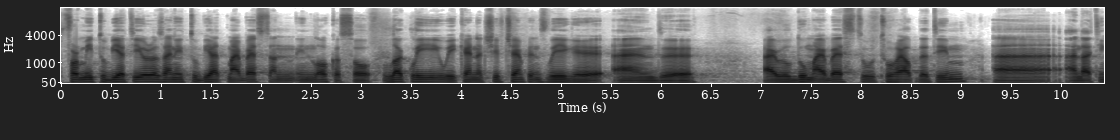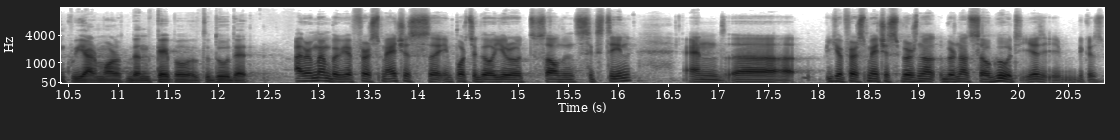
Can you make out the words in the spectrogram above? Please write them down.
for me to be at Euros, I need to be at my best on, in Loko. So luckily, we can achieve Champions League, uh, and uh, I will do my best to, to help the team. Uh, and I think we are more than capable to do that. I remember your first matches uh, in Portugal Euro 2016, and uh, your first matches were not were not so good, yes, because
